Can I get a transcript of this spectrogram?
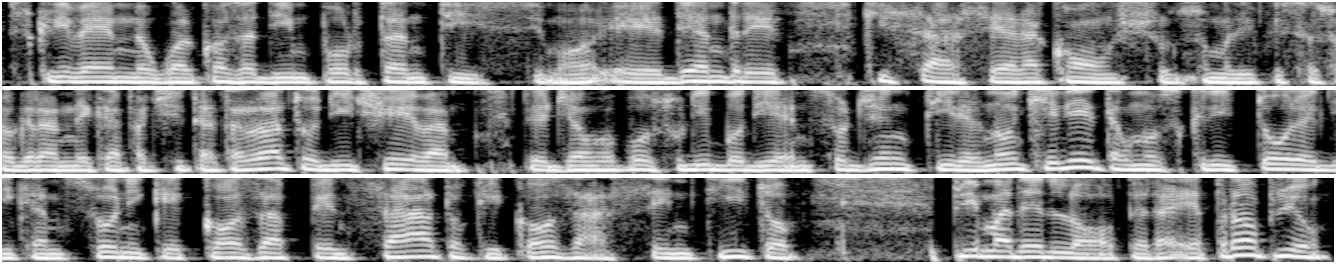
scrivendo qualcosa di importantissimo e De André chissà se era conscio insomma, di questa sua grande capacità. Tra l'altro diceva, leggiamo proprio sul libro di Enzo Gentile, non chiedete a uno scrittore di canzoni che cosa ha pensato, che cosa ha sentito prima dell'opera, è proprio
